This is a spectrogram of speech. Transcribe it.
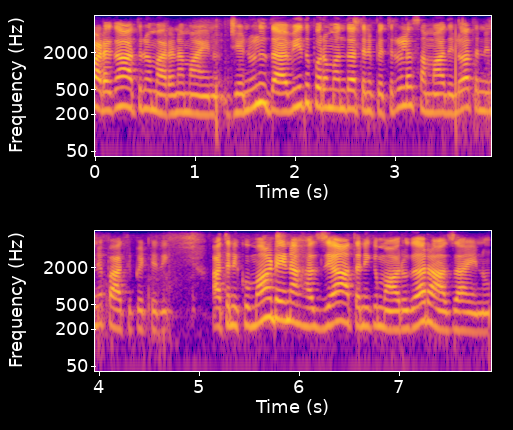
పడగా అతను మరణమాయను. జనులు దావీదుపురమందు అతని పితరుల సమాధిలో అతనిని పాతిపెట్టిరి. అతని కుమారుడైన హజ్యా అతనికి మారుగా రాజాయను.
